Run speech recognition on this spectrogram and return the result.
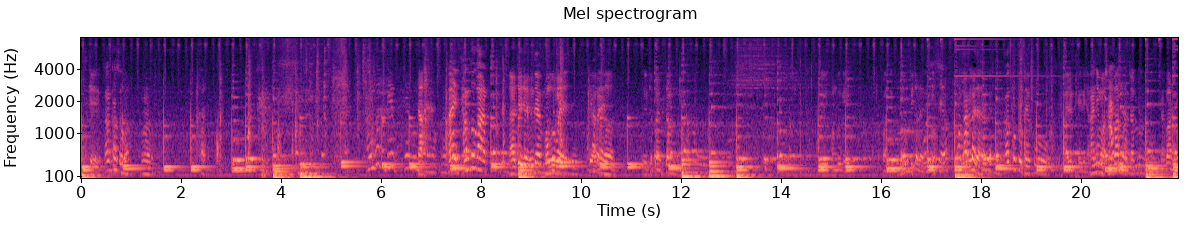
어떻게? 어. 장도도 대, 대부분 자. 아니 당도가 아, 저, 저, 저, 먹어봐야지 아, 해봐야지 우선 이렇게 빨리 좀. 이 광고기. 광고기 너무 뛰잖아요. 어디 있어요? 깎아잖아요. 깎아도 되고 아, 이렇게 그냥. 아니면 절반만 자르면 절반으로.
